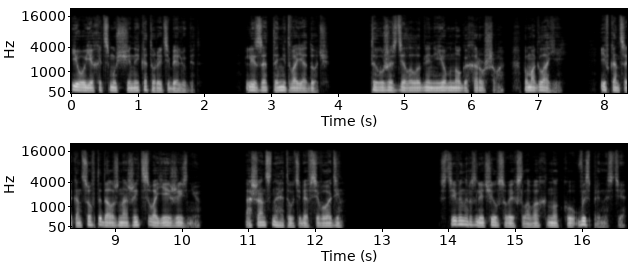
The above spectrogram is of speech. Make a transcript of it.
и уехать с мужчиной, который тебя любит. Лизетта не твоя дочь. Ты уже сделала для нее много хорошего, помогла ей. И в конце концов ты должна жить своей жизнью. А шанс на это у тебя всего один». Стивен различил в своих словах нотку выспренности,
